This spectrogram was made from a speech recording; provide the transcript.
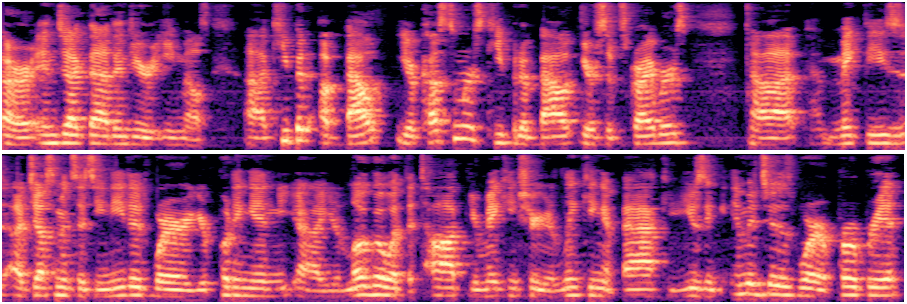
or inject that into your emails. Uh, keep it about your customers, keep it about your subscribers. Uh, make these adjustments as you needed, where you're putting in uh, your logo at the top, you're making sure you're linking it back, you're using images where appropriate,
